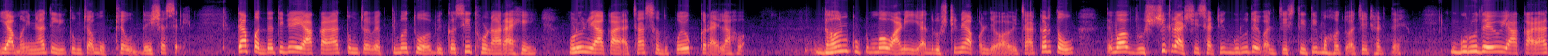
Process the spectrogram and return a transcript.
या महिन्यातील तुमचा मुख्य उद्देश असेल. त्या पद्धतीने या काळात तुमचं व्यक्तिमत्व विकसित होणार आहे म्हणून या काळाचा सदुपयोग करायला हवा. धन कुटुंब वाणी या दृष्टीने आपण जेव्हा विचार करतो तेव्हा वृश्चिक राशीसाठी गुरुदेवांची स्थिती महत्त्वाची ठरते. गुरुदेव या काळात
